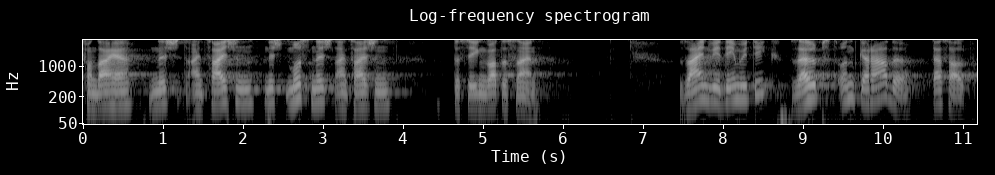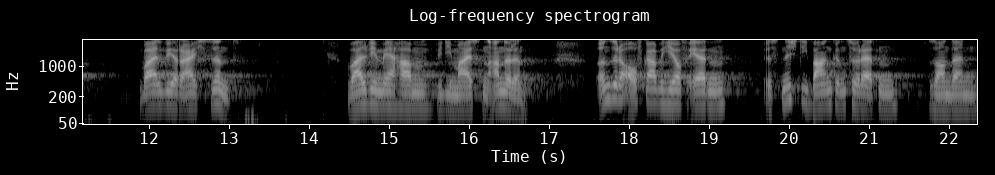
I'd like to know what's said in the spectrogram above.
von daher nicht ein Zeichen, nicht, muss nicht ein Zeichen des Segen Gottes sein. Seien wir demütig, selbst und gerade deshalb, weil wir reich sind, weil wir mehr haben wie die meisten anderen. Unsere Aufgabe hier auf Erden ist nicht die Banken zu retten, sondern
